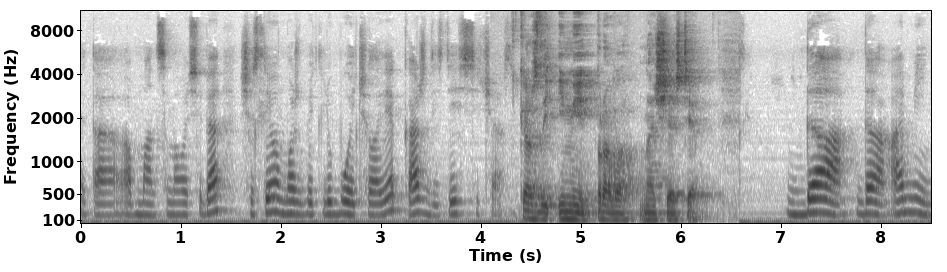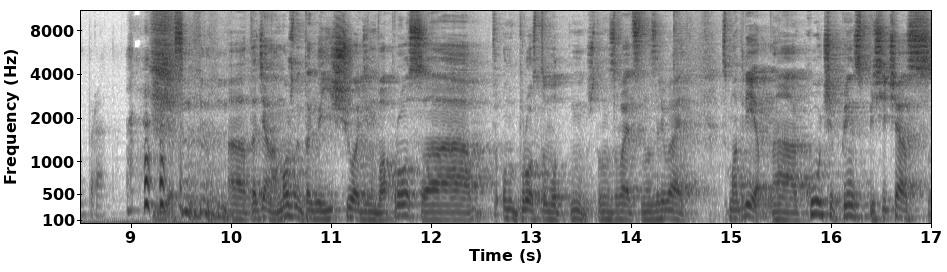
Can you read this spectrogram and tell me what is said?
это обман самого себя. Счастливым может быть любой человек, каждый здесь сейчас. Каждый имеет право на счастье. Да, да, аминь, брат. Yes. А, Татьяна, можно тогда еще один вопрос? А, он просто вот, ну, что называется, назревает. Смотри, а, коучи, в принципе, сейчас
